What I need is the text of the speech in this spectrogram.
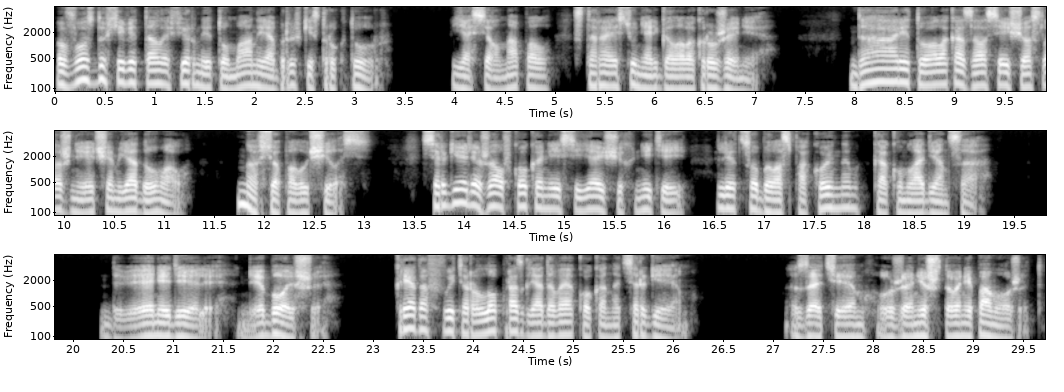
в воздухе витал эфирный туман и обрывки структур. Я сел на пол, стараясь унять головокружение. Да, ритуал оказался еще сложнее, чем я думал. Но все получилось. Сергей лежал в коконе сияющих нитей, лицо было спокойным, как у младенца. «Две недели, не больше». Кредов вытер лоб, разглядывая кокон над Сергеем. Затем уже ничто не поможет.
